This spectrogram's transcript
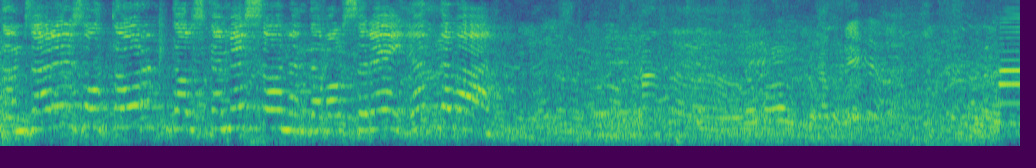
Doncs ara és el torn dels que més sonen, de Balsarell. Endavant! Hi.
